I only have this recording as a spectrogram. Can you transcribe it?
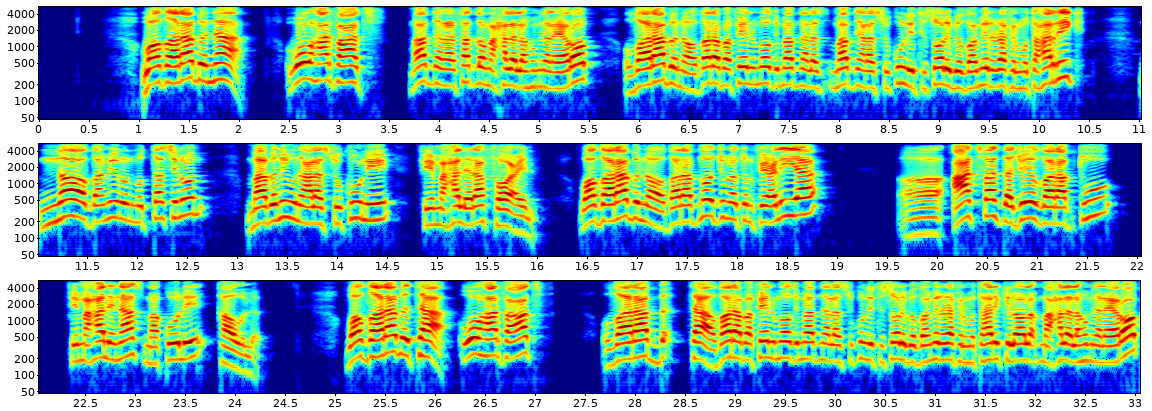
و ضربنا و حرف عطف. مبني على الفتح لا محل له من الإعراب. ضربنا ضرب فعل ماضي مبني مبني على السكون لاتصال بضمير الرفع المتحرك. نا ضمير متصل. مبني على السكون في محل رفع فاعل. وضربنا ضربنا جملة فعلية. عطف است در ضربتو في محل نصب مقول قول. وضربت و حرف عطف. ضربت ضرب فعل ماضي مبني على السكون الاتصال بالضمير الرفع المتحرك لا محل له من الإعراب.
